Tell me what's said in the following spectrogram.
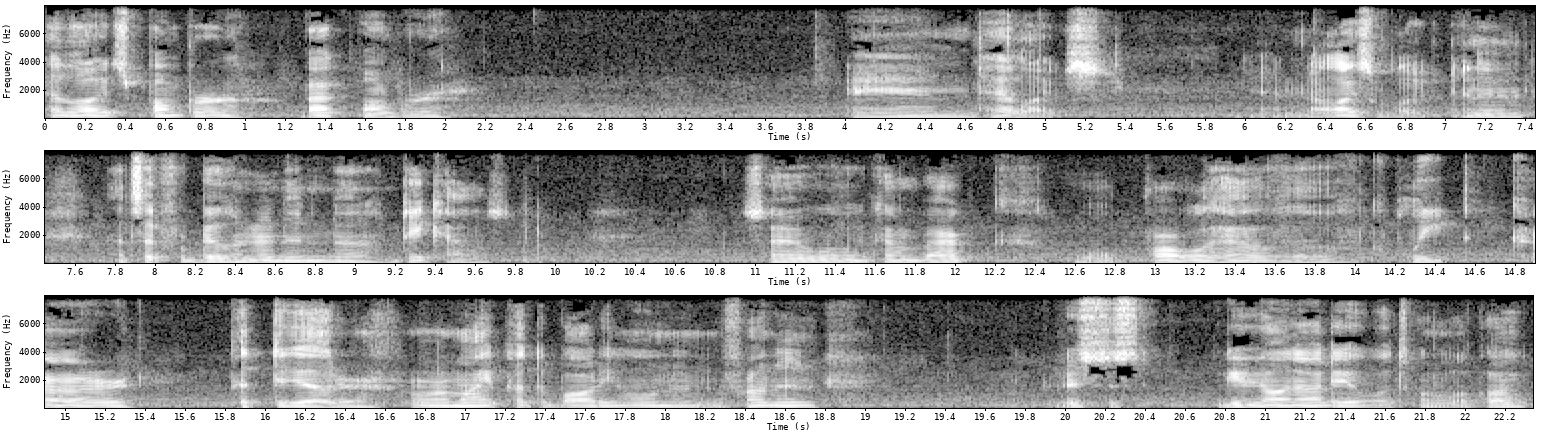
headlights, bumper, back bumper, and headlights. And a license plate. And then that's it for building and then uh, decals. So when we come back, we'll probably have the complete car put together. Or I might put the body on in front end. Just to give you an idea what it's going to look like.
